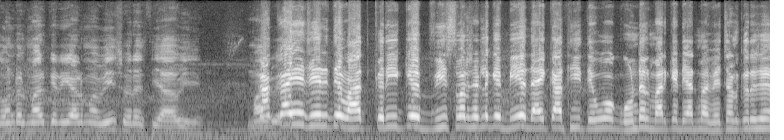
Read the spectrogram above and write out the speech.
ગોંડલ માર્કેટ યાર્ડમાં વીસ વર્ષથી આવી છે. કાકાએ જે રીતે વાત કરી કે વીસ વર્ષ એટલે કે બે દાયકાથી તેઓ ગોંડલ માર્કેટ યાર્ડમાં વેચાણ કરે છે.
